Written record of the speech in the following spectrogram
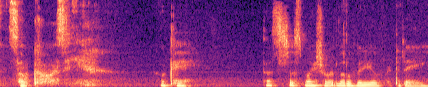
It's so cozy. Okay, that's just my short little video for today.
